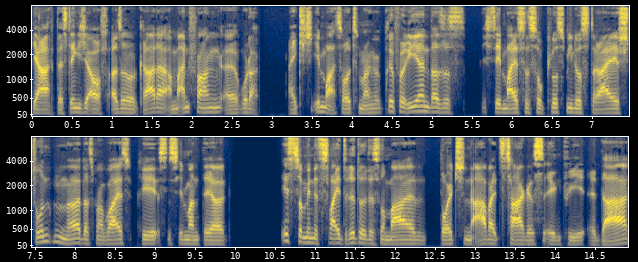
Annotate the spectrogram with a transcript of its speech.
Ja, das denke ich auch. Also gerade am Anfang äh, oder eigentlich immer sollte man präferieren, dass es, ich sehe meistens so plus minus drei Stunden, ne, dass man weiß, okay, ist es jemand, der ist zumindest zwei Drittel des normalen deutschen Arbeitstages irgendwie äh, da.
